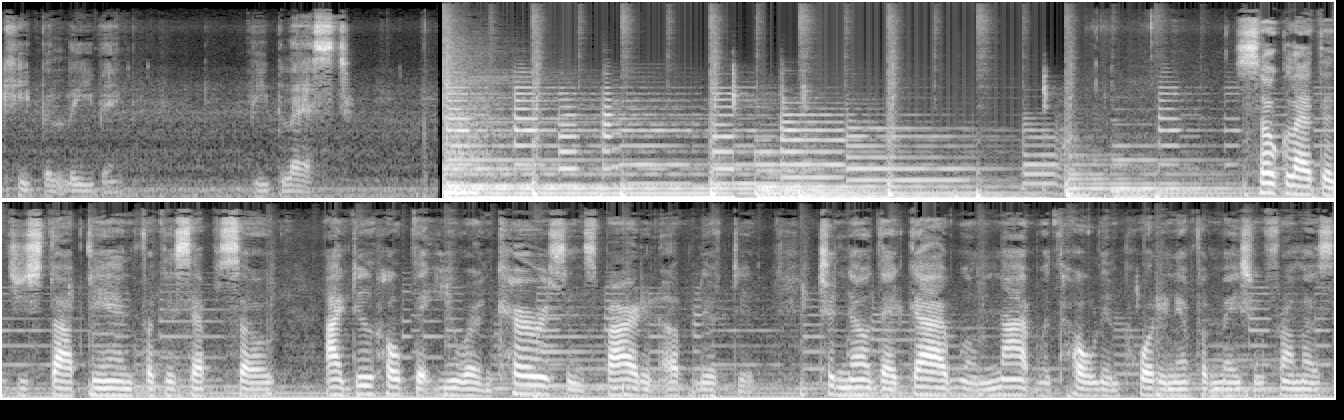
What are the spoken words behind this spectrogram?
keep believing. Be blessed. So glad that you stopped in for this episode. I do hope that you were encouraged, inspired, and uplifted to know that God will not withhold important information from us.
